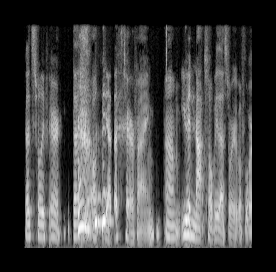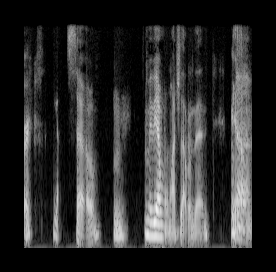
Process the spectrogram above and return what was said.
that's totally fair. That's all, yeah, that's terrifying. Um, you had not told me that story before, No. so mm, maybe I won't watch that one then. Yeah. Um,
